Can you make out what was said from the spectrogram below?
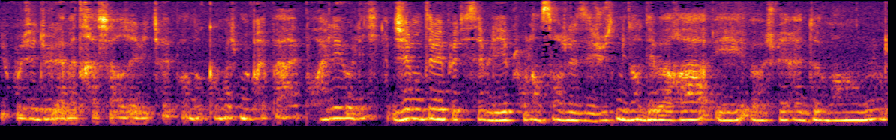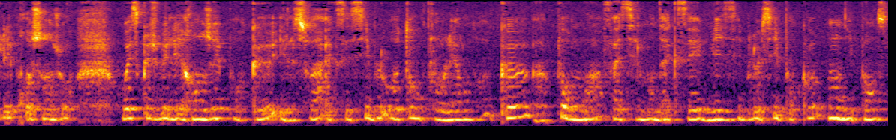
Du coup j'ai dû la mettre à charger vite fait pendant que moi je me préparais pour aller au lit. J'ai monté mes petits sabliers, pour l'instant je les ai juste mis dans le débarras et euh, je verrai demain ou les prochains jours où est-ce que je vais les ranger pour qu'ils soient accessibles autant pour Léandre que euh, pour moi, facilement d'accès, visible aussi pour qu'on y pense,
